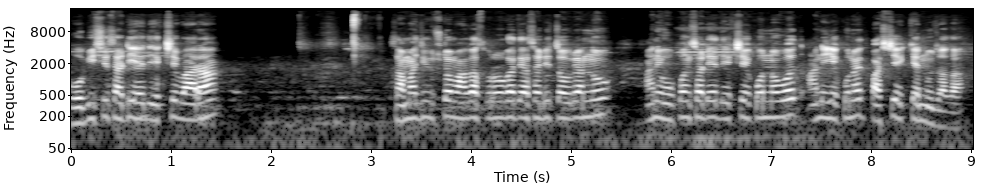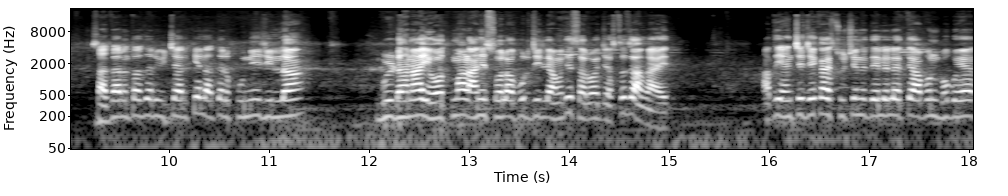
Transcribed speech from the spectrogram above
ओ बी सीसाठी आहेत एकशे बारा. सामाजिकदृष्ट्या मागास प्रवर्गात यासाठी चौऱ्याण्णव आणि ओपनसाठी आहेत एकशे एकोणनव्वद आणि एकूण आहेत पाचशे एक्क्याण्णव जागा. साधारणतः जर विचार केला तर पुणे जिल्हा बुलढाणा यवतमाळ आणि सोलापूर जिल्ह्यामध्ये सर्वात जास्त जागा आहेत. आता यांचे जे काय सूचना दिलेल्या आहेत ते आपण बघूया.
